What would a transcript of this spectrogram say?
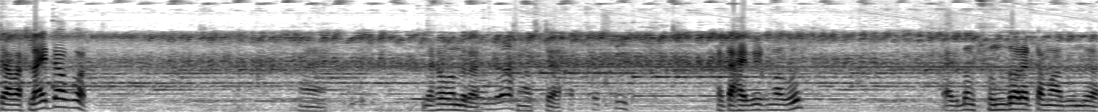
সাবাস লাইট অফ কর। হ্যাঁ। দেখো বন্ধুরা বন্ধুরা মাছটা। একটা হাইব্রিড মাগুর। একদম সুন্দর একটা মাছ বন্ধুরা।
